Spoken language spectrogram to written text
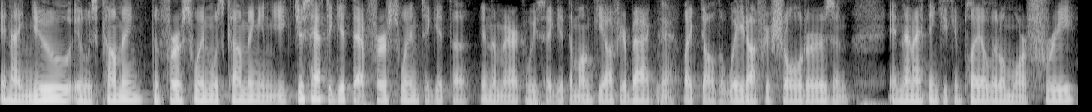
and I knew it was coming. The first win was coming, and you just have to get that first win to get the in America we say get the monkey off your back, yeah. like all the weight off your shoulders, and and then I think you can play a little more free.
